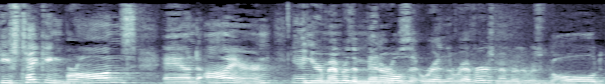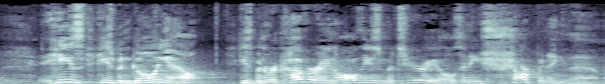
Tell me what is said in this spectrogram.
He's taking bronze and iron, and you remember the minerals that were in the rivers? Remember there was gold? He's, he's been going out, he's been recovering all these materials, and he's sharpening them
